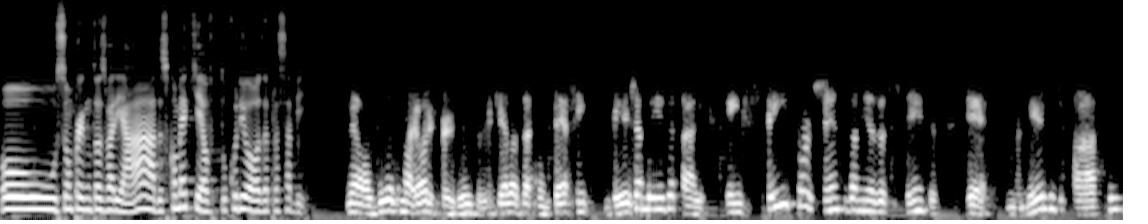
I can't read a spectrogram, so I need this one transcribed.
Ou são perguntas variadas? Como é que é? Eu tô curiosa para saber. Não, as duas maiores perguntas é que elas acontecem, veja bem o detalhe, em 100% das minhas assistências é manejo de pasto,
